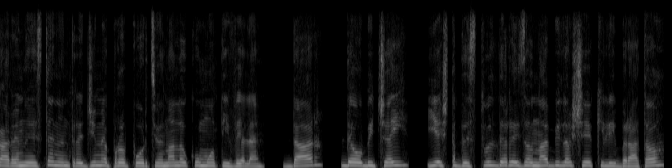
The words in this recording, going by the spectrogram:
care nu este în întregime proporțională cu motivele. Dar, de obicei, ești destul de rezonabilă și echilibrată,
